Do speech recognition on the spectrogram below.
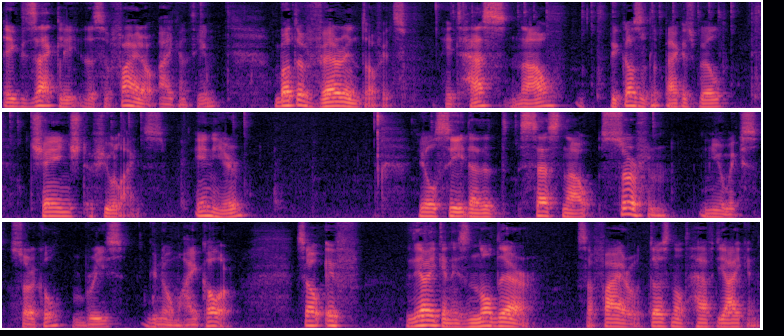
exactly the Zafiro icon theme, but a variant of it. It has now, because of the package build, changed a few lines. In here, you'll see that it says now Surfn Numix Circle Breeze GNOME High Color. So if the icon is not there, Zafiro does not have the icon,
